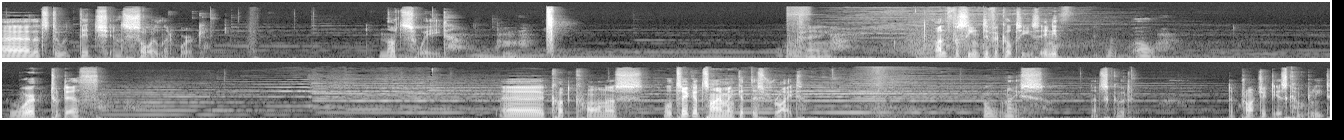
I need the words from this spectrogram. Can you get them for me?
Uh, let's do ditch and soil network. Not suede. Hmm. Okay. Unforeseen difficulties. Any... Oh. Work to death. Uh, cut corners. We'll take our time and get this right. Oh, nice. That's good. The project is complete.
